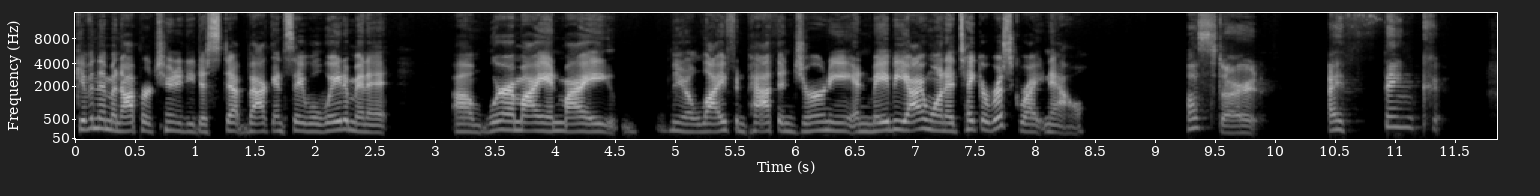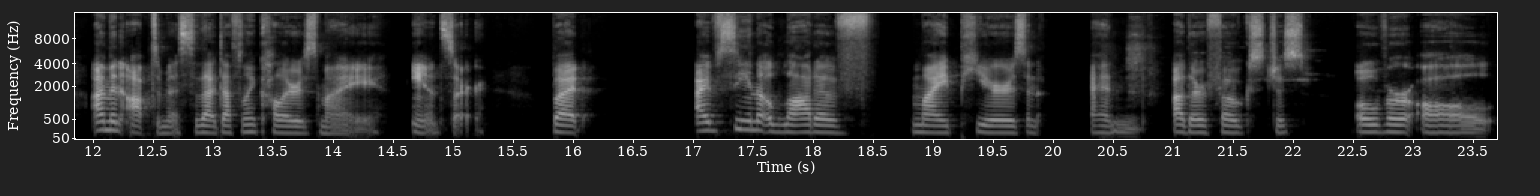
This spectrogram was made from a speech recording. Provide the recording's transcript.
given them an opportunity to step back and say, well, wait a minute, um, where am I in my you know life and path and journey? And maybe I want to take a risk right now. I'll start. I think I'm an optimist, so that definitely colors my answer. But I've seen a lot of my peers and and other folks just overall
